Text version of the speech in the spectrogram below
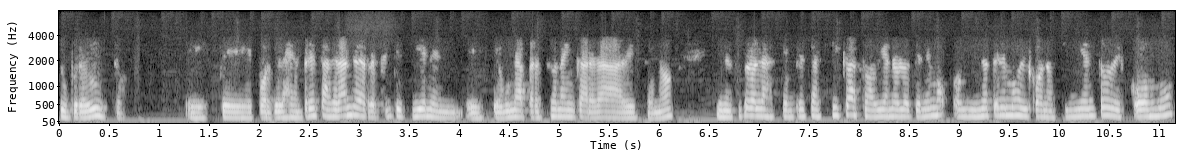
su producto. Este, porque las empresas grandes de repente tienen este, una persona encargada de eso, ¿no? Y nosotros las empresas chicas todavía no lo tenemos, no tenemos el conocimiento de cómo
